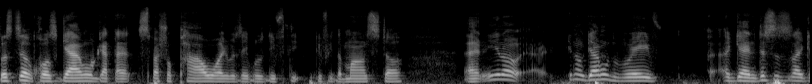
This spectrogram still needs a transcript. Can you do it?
But still, of course, Gamera got that special power. He was able to defeat, defeat the monster, and you know, you know, Gamera the Brave. Again, this is like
